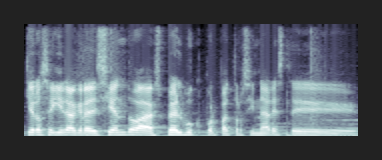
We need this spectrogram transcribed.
quiero seguir agradeciendo a Spellbook por patrocinar este,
